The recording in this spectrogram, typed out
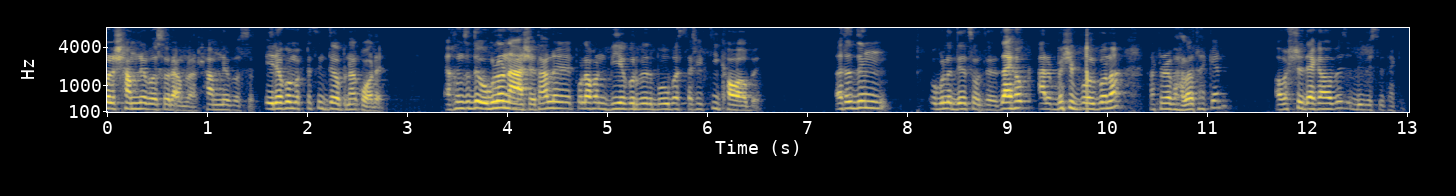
বলে সামনে বছর আমরা, সামনে বছর। এরকম একটা চিন্তা ভাবনা করে। এখন যদি ওগুলো না আসে, তাহলে পোলাপান বিয়ে করবে, বউ বাচ্চাকে কী খাওয়াবে? এতদিন ওগুলো দিয়ে চলতে। যাই হোক, আর বেশি বলব না আপনারা ভালো থাকেন অবশ্যই দেখা হবে, যদি বেঁচে থাকেন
